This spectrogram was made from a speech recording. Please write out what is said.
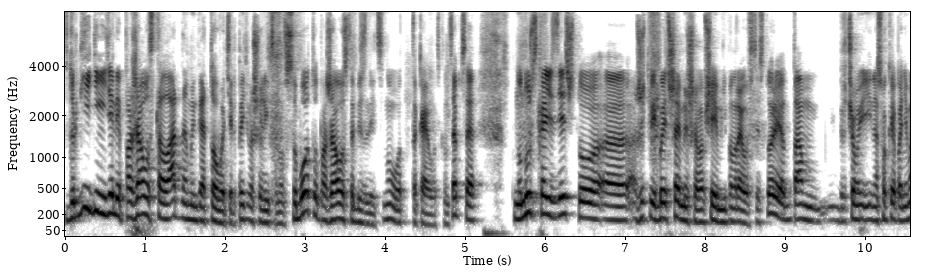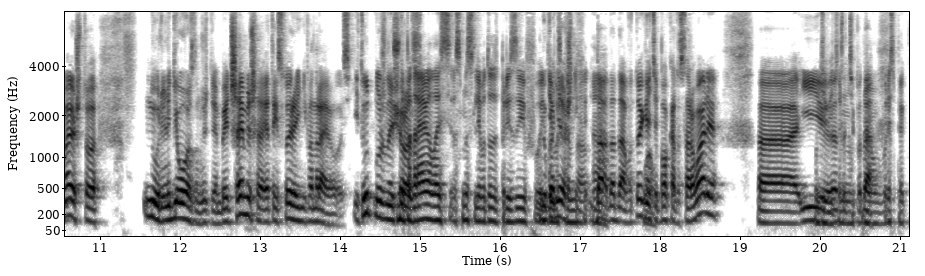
В другие дни недели, пожалуйста, ладно, мы готовы терпеть ваши лица, но в субботу, пожалуйста, без лиц. Ну, вот такая вот концепция. Но нужно сказать здесь, что э, жители Бейт-Шемиша вообще им не понравилась эта история. Там, причем, и насколько я понимаю, что ну, религиозным жителям Бейт-Шемиша эта история не понравилась. И тут нужно еще не раз... понравилось, в смысле, вот этот призыв Ну, конечно, не... да-да-да. В итоге Вау. эти плакаты сорвали, и это, типа, да. Респект.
